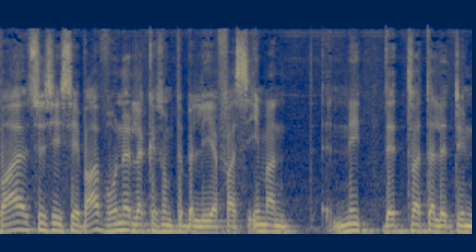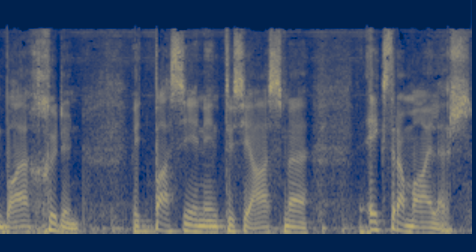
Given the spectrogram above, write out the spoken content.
baie soos jy sê baie wonderlik is om te beleef as iemand net dit wat hulle doen baie goed doen met passie en entoesiasme extra milers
